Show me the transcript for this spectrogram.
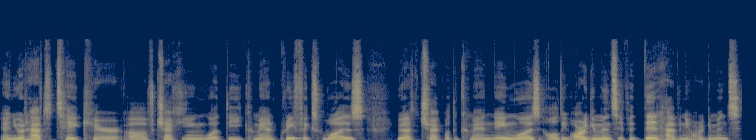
and you would have to take care of checking what the command prefix was. You have to check what the command name was, all the arguments, if it did have any arguments,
